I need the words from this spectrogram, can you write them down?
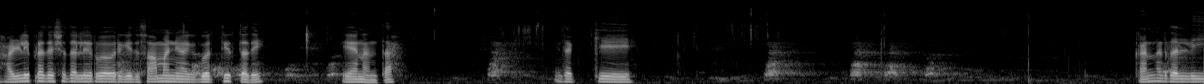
ಹಳ್ಳಿ ಪ್ರದೇಶದಲ್ಲಿರುವವರಿಗೆ ಇದು ಸಾಮಾನ್ಯವಾಗಿ ಗೊತ್ತಿರ್ತದೆ. ಏನಂತ? ಇದಕ್ಕೆ ಕನ್ನಡದಲ್ಲಿ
